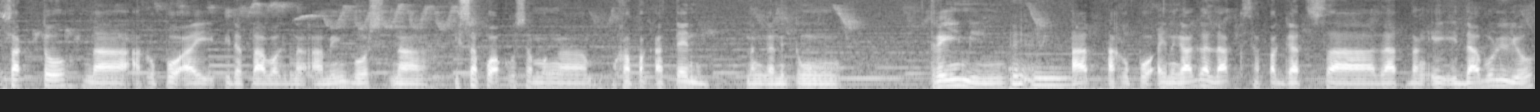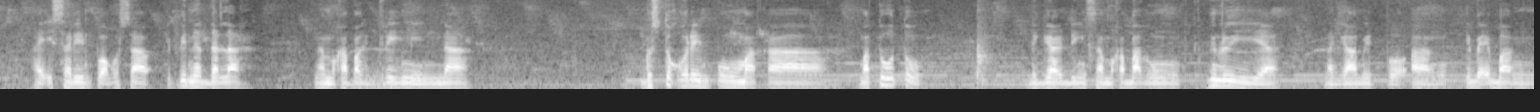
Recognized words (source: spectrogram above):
sakto na ako po ay pinatawag ng aming boss na isa po ako sa mga makapag-attend ng ganitong training Mm-mm. at ako po ay nagagalak sapagkat sa lahat ng AEW ay isa rin po ako sa ipinadala na makapag-training na gusto ko rin pong maka, matuto regarding sa makabagong teknolohiya na gamit po ang iba-ibang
